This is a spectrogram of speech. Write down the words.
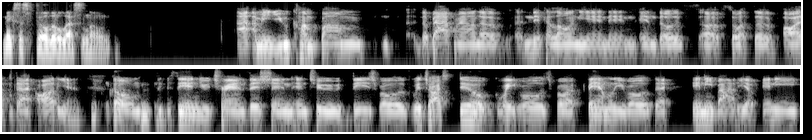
makes us feel a little less alone. I mean, you come from the background of Nickelodeon and and those uh, sorts of art that audience. So seeing you transition into these roles, which are still great roles for family roles that anybody of any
